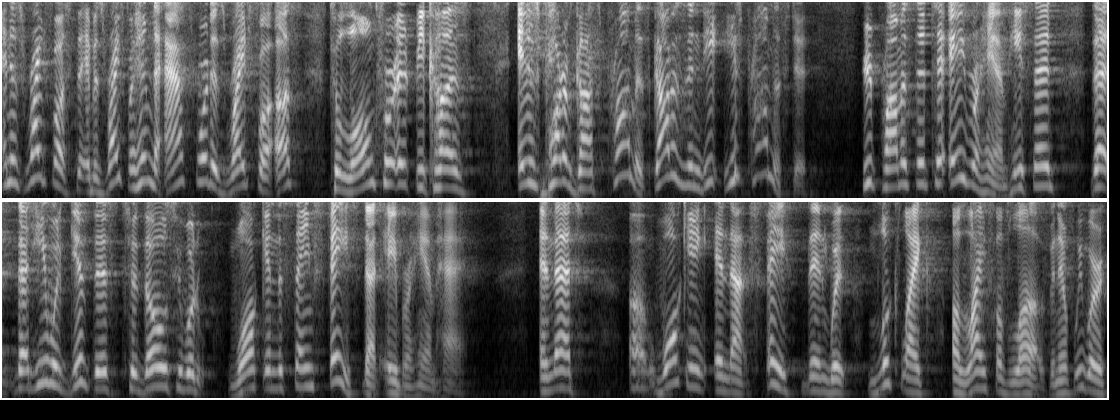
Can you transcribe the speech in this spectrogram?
And it's right for us, to, if it's right for him to ask for it, it's right for us to long for it because it is part of God's promise. God is indeed, he's promised it. He promised it to Abraham. He said that, that he would give this to those who would walk in the same faith that Abraham had. And that uh, walking in that faith then would look like a life of love. And if we were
